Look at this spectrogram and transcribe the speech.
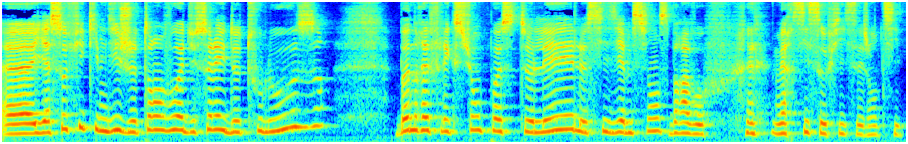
il y a Sophie qui me dit Je t'envoie du soleil de Toulouse. Bonne réflexion, poste-les, le sixième sens, bravo. Merci Sophie, c'est gentil.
